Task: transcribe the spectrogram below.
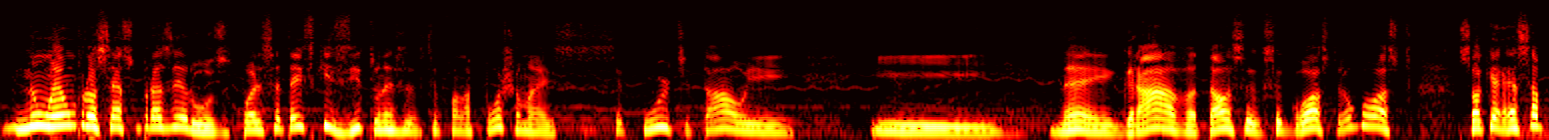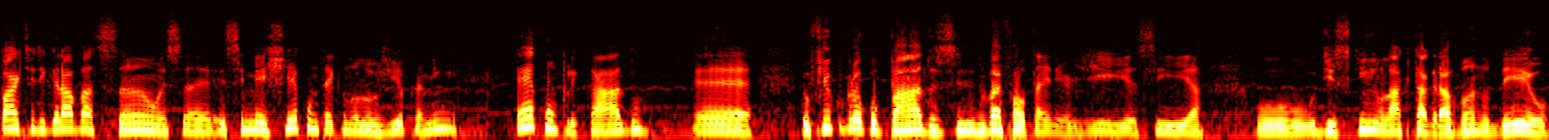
não é um processo prazeroso. Pode ser até esquisito, né? Você você falar, poxa, mas você curte e tal e, e, né, e grava tal, você, você gosta? Eu gosto. Só que essa parte de gravação, essa- esse mexer com tecnologia, para mim, é complicado. É, eu fico preocupado se não vai faltar energia, se a- o, o disquinho lá que tá gravando deu,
